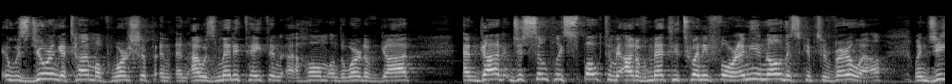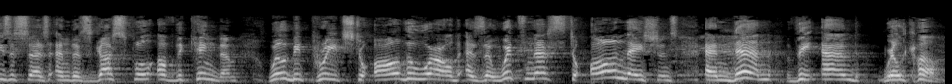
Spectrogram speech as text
it was during a time of worship, and, and I was meditating at home on the Word of God. And God just simply spoke to me out of Matthew 24. And you know the scripture very well when Jesus says, and this gospel of the kingdom will be preached to all the world as a witness to all nations, and then the end will come.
